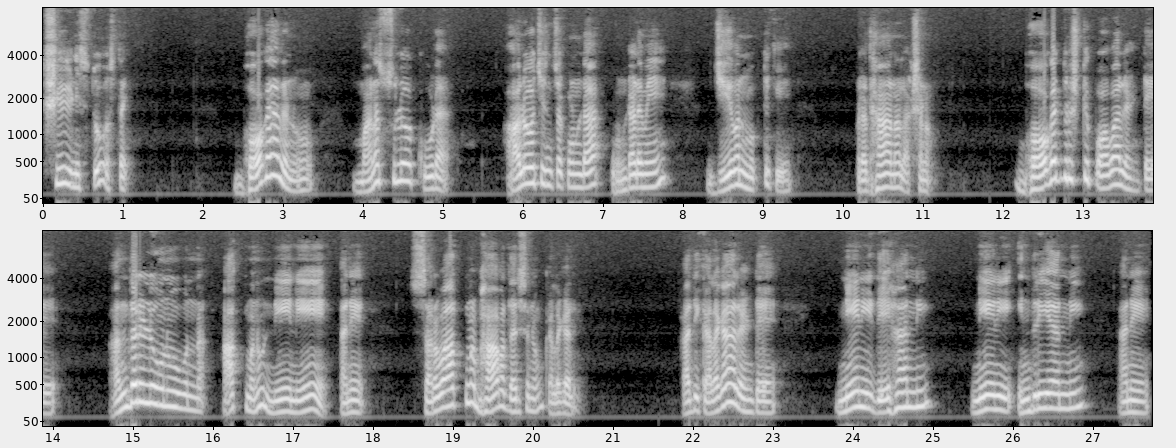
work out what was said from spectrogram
క్షీణిస్తూ వస్తాయి. భోగాలను మనస్సులో కూడా ఆలోచించకుండా ఉండడమే జీవన్ముక్తికి ప్రధాన లక్షణం. భోగదృష్టి పోవాలంటే అందరిలోనూ ఉన్న ఆత్మను నేనే అనే సర్వాత్మ భావ దర్శనం కలగాలి. అది కలగాలంటే నేనీ దేహాన్ని నేనీ ఇంద్రియాన్ని అనే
